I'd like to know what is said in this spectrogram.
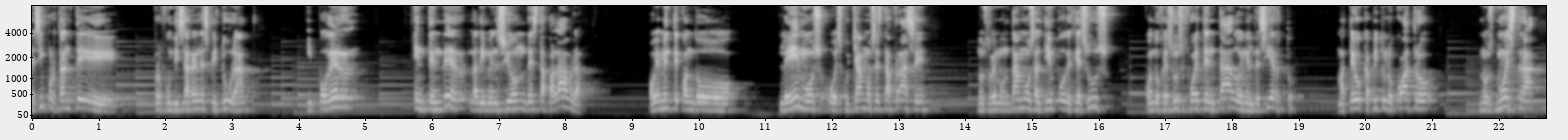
Es importante profundizar en la escritura y poder entender la dimensión de esta palabra. Obviamente cuando leemos o escuchamos esta frase, nos remontamos al tiempo de Jesús, cuando Jesús fue tentado en el desierto. Mateo capítulo 4 nos muestra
